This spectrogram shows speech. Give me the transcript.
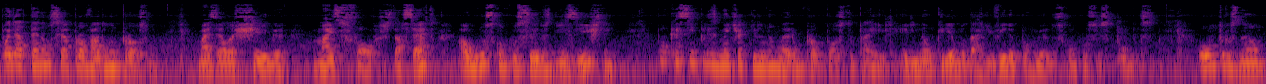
Pode até não ser aprovado no próximo, mas ela chega mais forte, tá certo? Alguns concurseiros desistem porque simplesmente aquilo não era um propósito para ele. Ele não queria mudar de vida por meio dos concursos públicos. Outros não.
